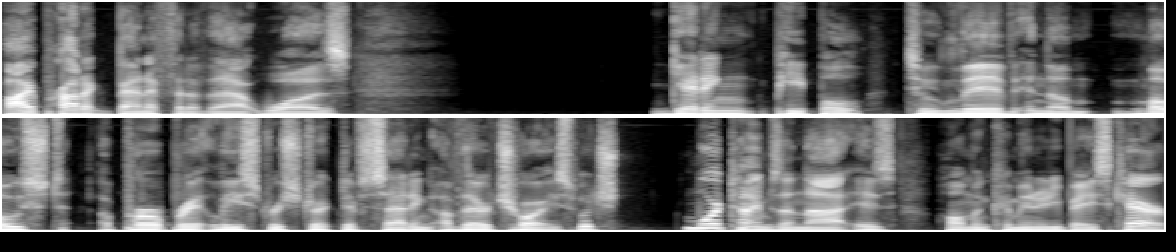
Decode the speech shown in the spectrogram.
byproduct benefit of that was getting people to live in the most appropriate, least restrictive setting of their choice, which more times than not is home and community based care.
